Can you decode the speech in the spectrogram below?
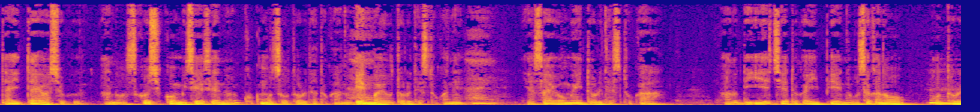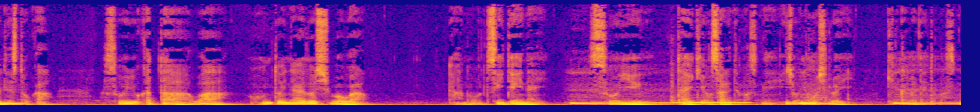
大体和食。あの少しこう未生成の穀物を取るだとか玄米を取るですとかね、はい、野菜を多めに取るですとかあの DHA とか EPA のお魚を取るですとか、うん、そういう方は本当に内臓脂肪があのついていない、うん、そういう体験をされてますね。非常に面白い結果が出てますね。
